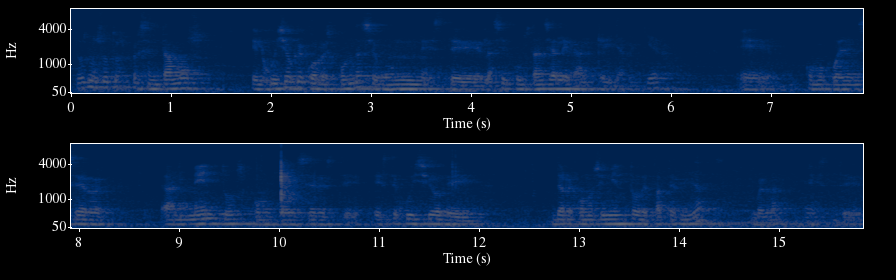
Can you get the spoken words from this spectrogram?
entonces nosotros presentamos el juicio que corresponda según este, la circunstancia legal que ella requiera, eh, como pueden ser alimentos, como puede ser este, este juicio de, reconocimiento de paternidad, ¿verdad? Este,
